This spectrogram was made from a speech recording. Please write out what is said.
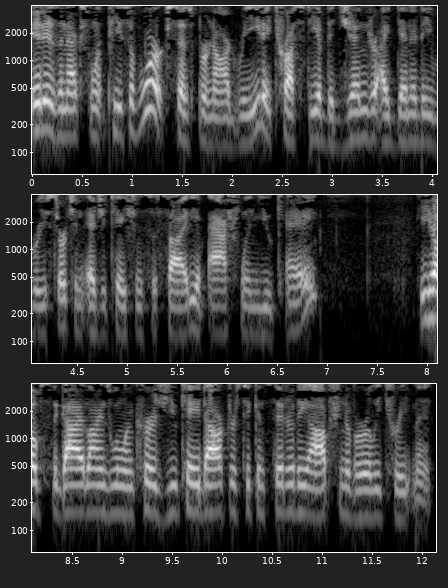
It is an excellent piece of work, says Bernard Reed, a trustee of the Gender Identity Research and Education Society of Ashland, UK. He hopes the guidelines will encourage UK doctors to consider the option of early treatment.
